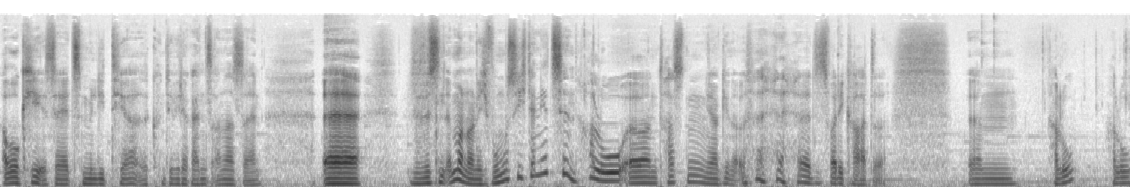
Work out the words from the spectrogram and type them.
Aber okay, ist ja jetzt Militär, äh, könnte wieder ganz anders sein. Äh, wir wissen immer noch nicht, wo muss ich denn jetzt hin? Hallo, äh, Tasten, ja genau, das war die Karte. Ähm, hallo? Hallo?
